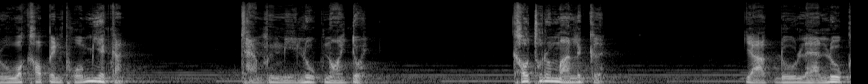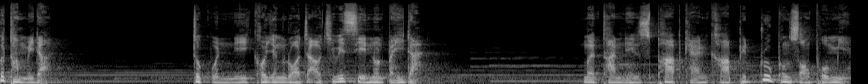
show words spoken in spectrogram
รู้ว่าเขาเป็นผัวเมียกัน แถมเพิ่งมีลูกน้อยด้วย เขาทรมานเหลือเกิน อยากดูแลลูกก็ทำไม่ได้ ทุกวันนี้เขายังรอจะเอาชีวิตเสียนนไปให้ได้ เมื่อท่านเห็นสภาพแขนขาผิดรูปของสองผัวเมีย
